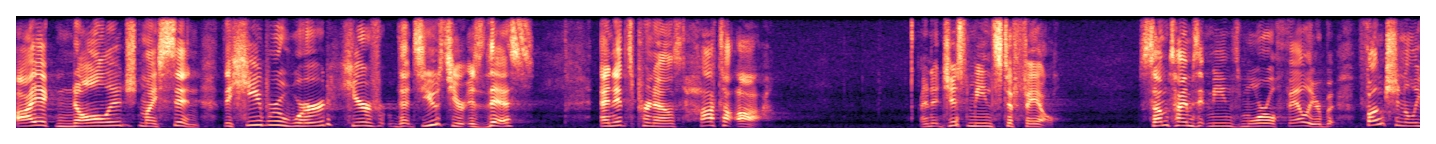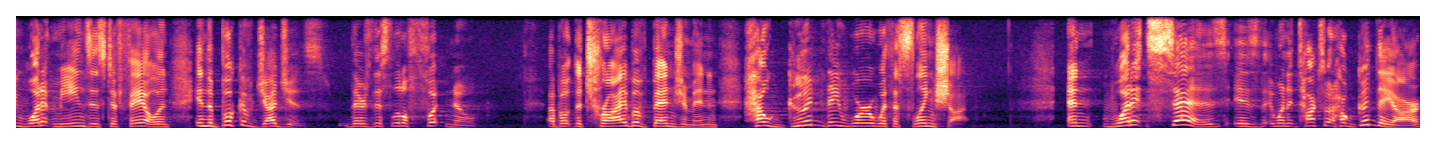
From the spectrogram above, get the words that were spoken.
I acknowledged my sin. The Hebrew word here that's used here is this, and it's pronounced hata'ah. And it just means to fail. Sometimes it means moral failure, but functionally, what it means is to fail. And in the book of Judges, there's this little footnote about the tribe of Benjamin and how good they were with a slingshot. And what it says is that when it talks about how good they are,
